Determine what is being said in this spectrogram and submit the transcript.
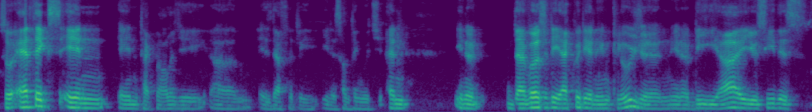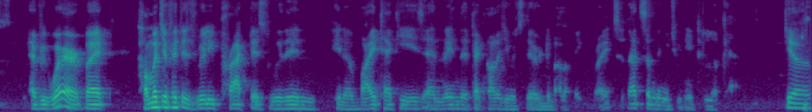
so ethics in in technology um, is definitely you know something which and you know diversity equity and inclusion you know dei you see this everywhere but how much of it is really practiced within you know by techies and in the technology which they're developing right so that's something which we need to look at Yeah.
